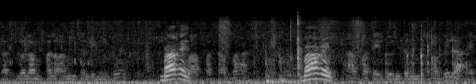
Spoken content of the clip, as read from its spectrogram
Tatlo lang pala kami sa linggo. Bakit? Papataba. Bakit? Apat eh, doon din sa kabila eh.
